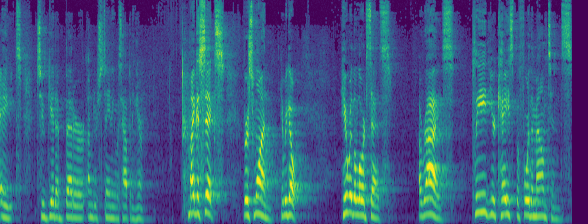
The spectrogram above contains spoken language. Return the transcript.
8 to get a better understanding of what's happening here. Micah 6, verse 1. Here we go. Hear what the Lord says Arise, plead your case before the mountains,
